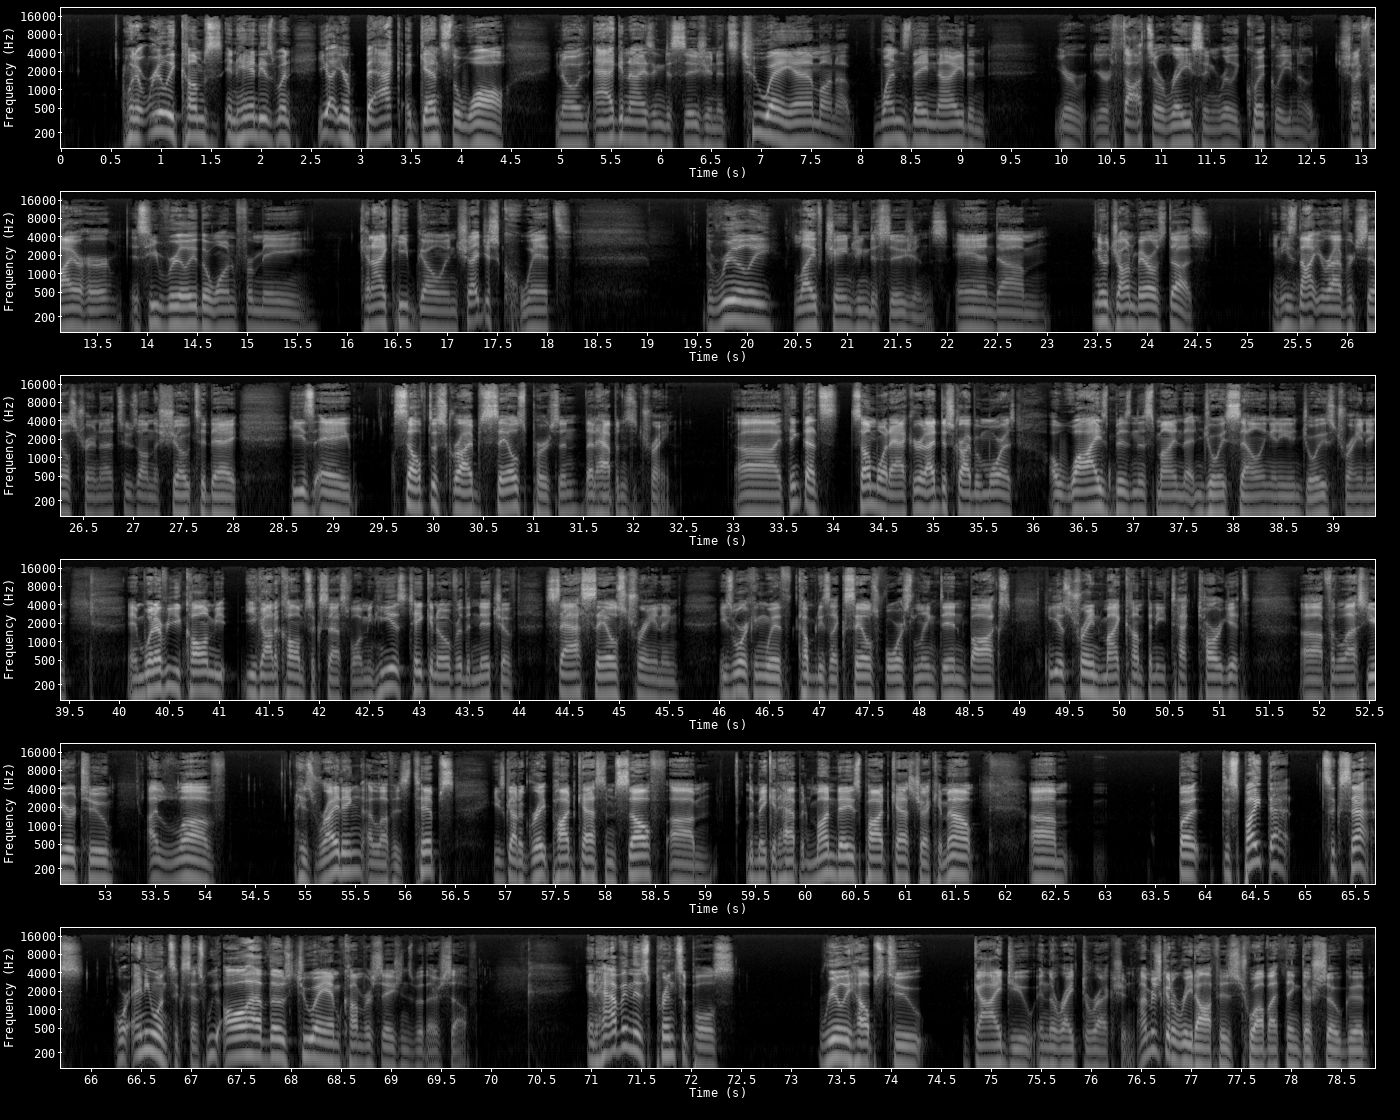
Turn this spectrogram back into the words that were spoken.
When it really comes in handy is when you got your back against the wall. You know, an agonizing decision. It's 2 a.m. on a Wednesday night and your your thoughts are racing really quickly. You know, should I fire her? Is he really the one for me? Can I keep going? Should I just quit? The really life changing decisions, and um, you know, John Barrows does, and he's not your average sales trainer. That's who's on the show today. He's a self described salesperson that happens to train. Uh, I think that's somewhat accurate. I'd describe him more as a wise business mind that enjoys selling and he enjoys training. And whatever you call him, you, you got to call him successful. I mean, he has taken over the niche of SaaS sales training. He's working with companies like Salesforce, LinkedIn, Box. He has trained my company, Tech Target, uh, for the last year or two. I love his writing. I love his tips. He's got a great podcast himself, um, the Make It Happen Mondays podcast. Check him out. Um, but despite that success, or anyone's success. We all have those 2 a.m. conversations with ourselves. And having these principles really helps to guide you in the right direction. I'm just going to read off his 12. I think they're so good.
